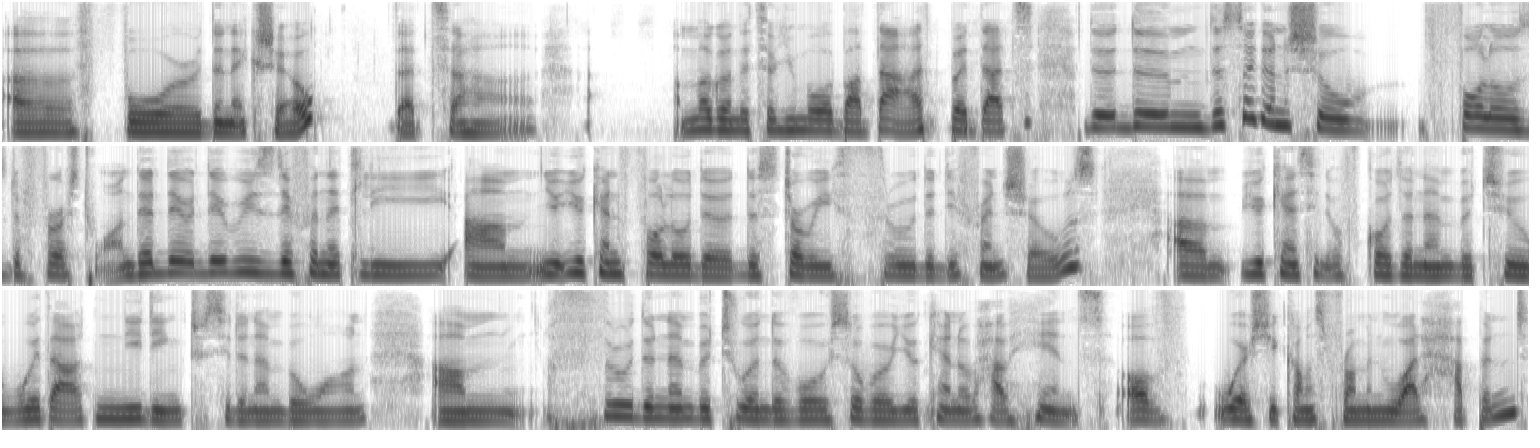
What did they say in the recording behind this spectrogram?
uh, for the next show that, uh, I'm not going to tell you more about that, but that's the the the second show follows the first one. There there, there is definitely um, you, you can follow the the story through the different shows. Um, you can see of course the number two without needing to see the number one. Um, through the number two and the voiceover, you kind of have hints of where she comes from and what happened.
